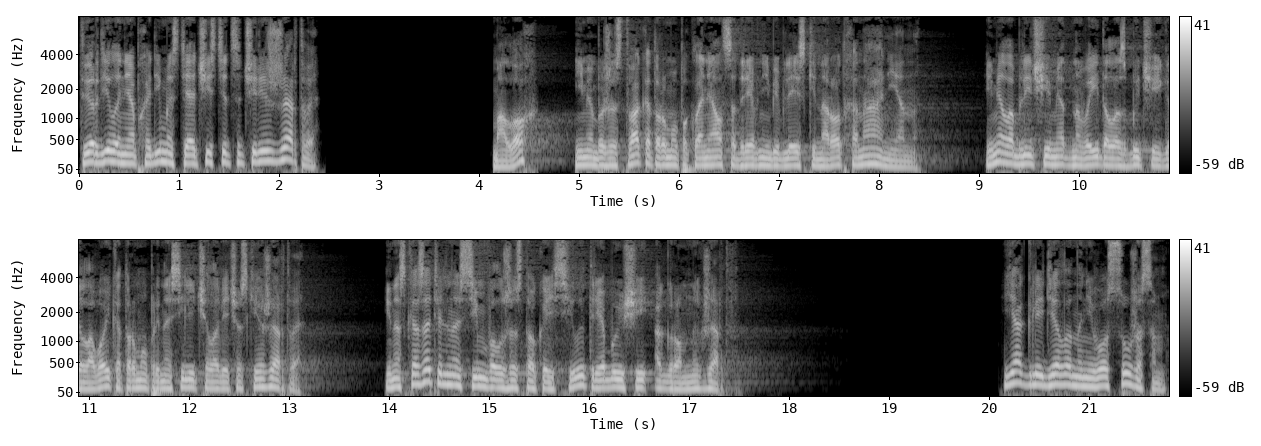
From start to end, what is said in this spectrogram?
твердил о необходимости очиститься через жертвы. Малох – имя божества, которому поклонялся древний библейский народ Ханааниан, имел обличие медного идола с бычьей головой, которому приносили человеческие жертвы, и насказательно символ жестокой силы, требующей огромных жертв. Я глядела на него с ужасом,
